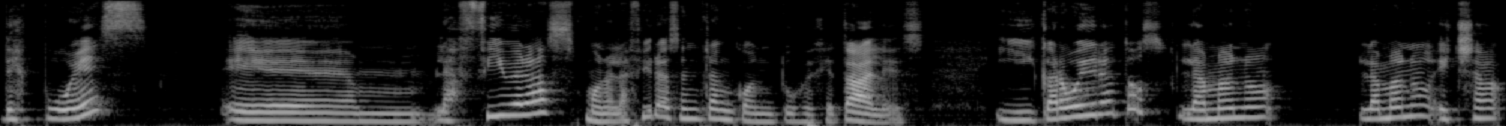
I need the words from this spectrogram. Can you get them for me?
Después, em, las fibras, bueno, las fibras entran con tus vegetales. Y carbohidratos, la mano, la mano echa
